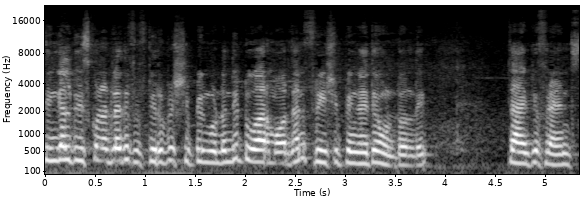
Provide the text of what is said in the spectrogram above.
single తీసుకున్నట్లయితే ఫిఫ్టీ రూపీస్ షిప్పింగ్ ఉంటుంది. Two or more than free shipping అయితే ఉంటుంది. థ్యాంక్ యూ ఫ్రెండ్స్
